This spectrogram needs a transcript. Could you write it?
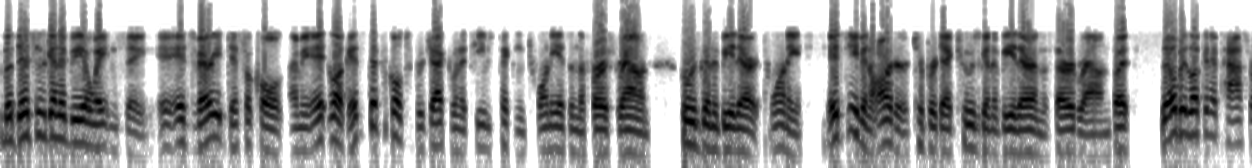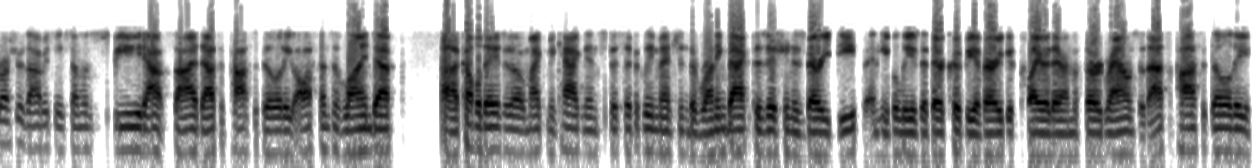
but this is going to be a wait and see. It's very difficult. I mean, it, look, it's difficult to project when a team's picking 20th in the first round who's going to be there at 20. It's even harder to predict who's going to be there in the third round. But they'll be looking at pass rushers. Obviously, someone's speed outside, that's a possibility. Offensive line depth. Uh, a couple days ago, Mike Maccagnan specifically mentioned the running back position is very deep, and he believes that there could be a very good player there in the third round, so that's a possibility.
